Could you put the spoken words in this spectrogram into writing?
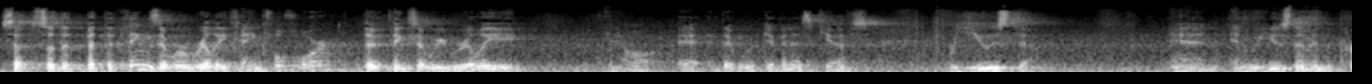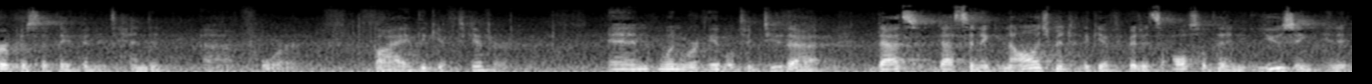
So, so the, but the things that we're really thankful for, the things that we really, you know, uh, that were given as gifts, we use them, and and we use them in the purpose that they've been intended uh, for by the gift giver. And when we're able to do that, that's that's an acknowledgement of the gift, but it's also then using it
